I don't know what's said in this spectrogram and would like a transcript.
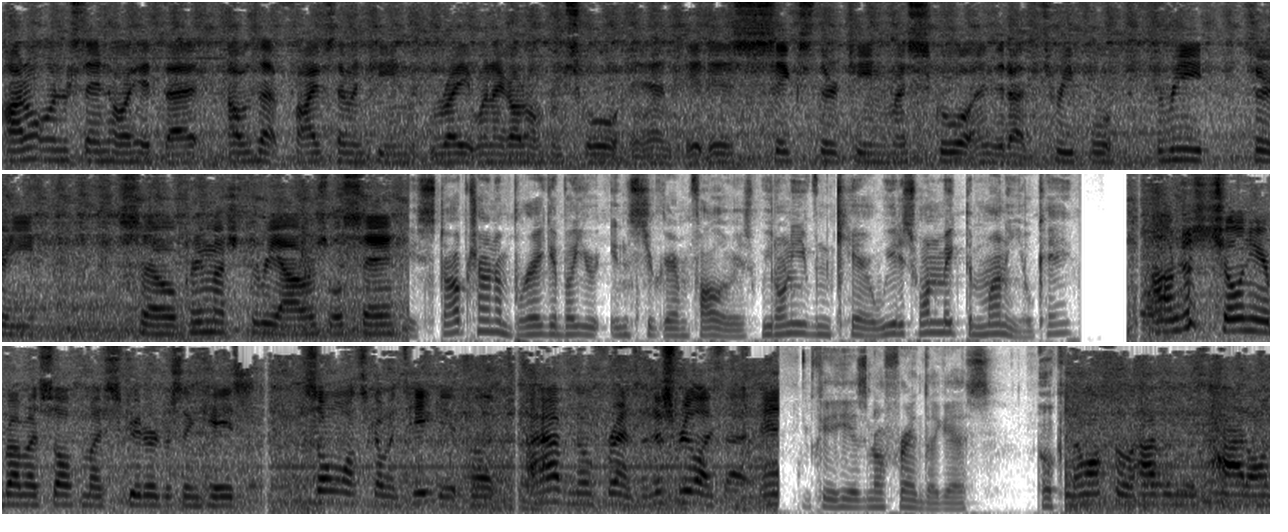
I don't understand how I hit that. I was at 517 right when I got home from school, and it is 613. My school ended at 3 3.30, so pretty much three hours, we'll say. Okay, stop trying to brag about your Instagram followers. We don't even care. We just want to make the money, okay? I'm just chilling here by myself in my scooter just in case someone wants to come and take it, but I have no friends. I just realized that. And Okay, he has no friends, I guess. Okay. And I'm also having this hat on.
